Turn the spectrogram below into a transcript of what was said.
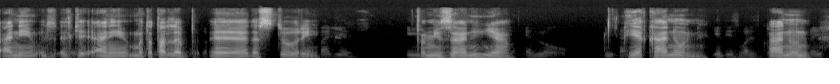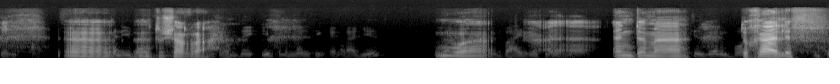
يعني يعني متطلب آه، دستوري. فميزانية هي قانون قانون تشرع. وعندما تخالف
